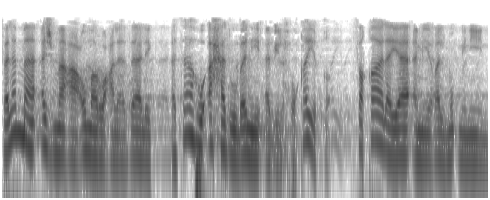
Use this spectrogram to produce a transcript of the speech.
فلما أجمع عمر على ذلك أتاه أحد بني أبي الحقيق فقال يا أمير المؤمنين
